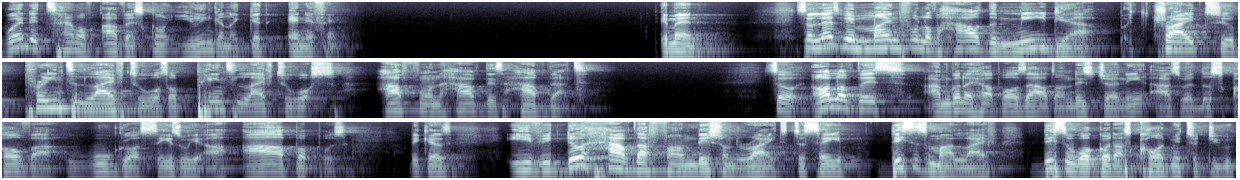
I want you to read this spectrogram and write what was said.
when the time of harvest comes, you ain't gonna get anything. Amen. So let's be mindful of how the media try to print life to us or paint life to us. Have fun, have this, have that. So, all of this, I'm going to help us out on this journey as we discover who God says we are, our purpose. Because if you don't have that foundation right to say, this is my life, this is what God has called me to do,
